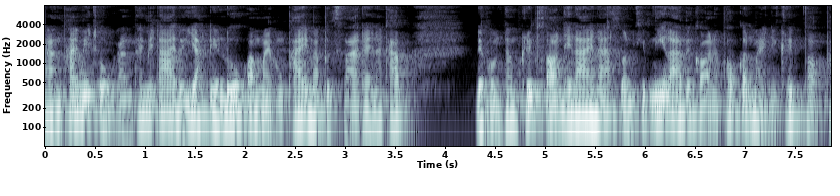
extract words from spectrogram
อ่านไพ่ไม่ถูกอ่านไพ่ไม่ได้ หรืออยากเรียนรู้ความหมายของไพ่มาปรึกษาได้นะครับ เดี๋ยวผมทำคลิปสอนให้ได้นะ ส่วนคลิปนี้ลาไปก่อนแล้วพบกันใหม่ในคลิปต่อไป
